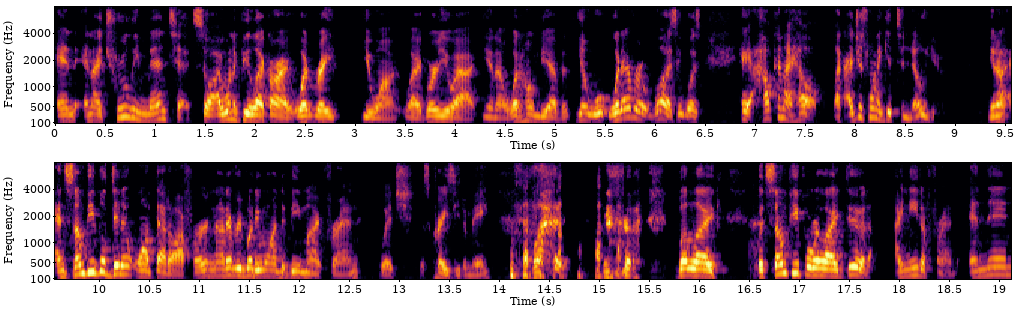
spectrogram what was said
and and I truly meant it. So I wouldn't be like, all right, what rate you want? Like, where are you at? You know, what home do you have? to, You know, whatever it was, it was, hey, how can I help? Like, I just want to get to know you. You know, and some people didn't want that offer. Not everybody wanted to be my friend, which was crazy to me. But but like, but some people were like, dude, I need a friend. And then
